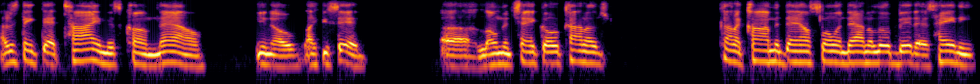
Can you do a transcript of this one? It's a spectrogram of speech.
I just think that time has come now. You know, like you said, uh, Lomachenko kind of kind of calming down, slowing down a little bit as Haney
